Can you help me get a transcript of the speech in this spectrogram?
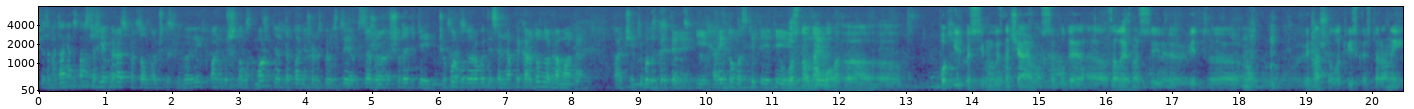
Чи запитання до пана Сергій Карась, портал 04 Пане Вячеславе, можете докладніше розповісти все ж щодо дітей? Чи фор буде робитися на прикордонну громаду, чи які будуть критерії? І орієнтовно скільки дітей В основному е, по кількості ми визначаємо, це буде е, в залежності від, е, ну, від нашої латвійської сторони,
